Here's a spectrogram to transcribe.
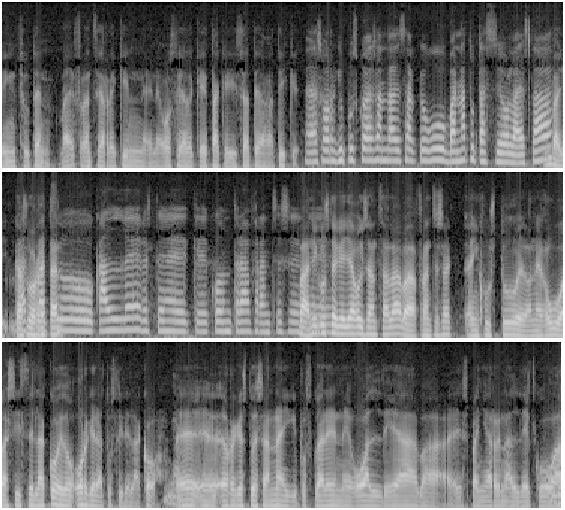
egin zuten, bai, frantziarrekin eh, negoziaketak izateagatik. Beraz, hor Gipuzkoa esan da dezakegu banatuta zeola, ez da? Bai, kasu horretan- Batzuk alde, beste kontra frantsesen... Ba, nik uste gehiago izan zala, ba, frantzesak hain justu edo negu hasi zelako edo hor geratu zirelako. Ja. Eh, e, horrek ez du esan nahi Gipuzkoaren hegoaldea ba, Espainiarren aldekoa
